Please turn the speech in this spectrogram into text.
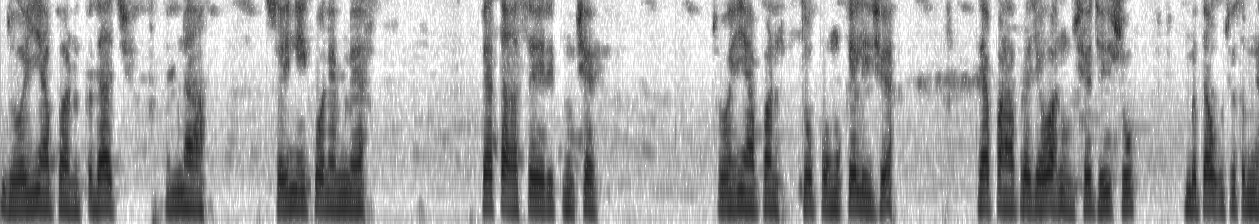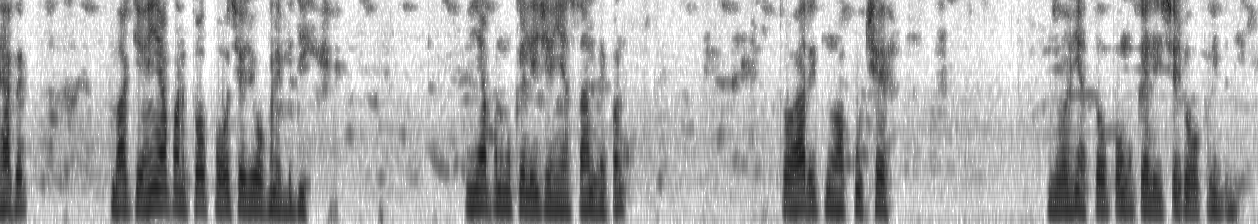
જો અહીંયા પણ કદાચ એમના સૈનિકોને એમને રહેતા હશે એ રીતનું છે. જો અહીંયા પણ તોપો મૂકેલી છે. ત્યાં પણ આપણે જવાનું છે, જઈશું. બતાવું છું તમને આગળ. બાકી અહીંયા પણ તોપો છે જો ઘણી બધી. અહીંયા પણ મૂકેલી છે, અહીંયા સામે પણ. તો આ રીતનું આખું છે. જો અહીંયા તોપો મૂકેલી છે, જો ઘણી બધી.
